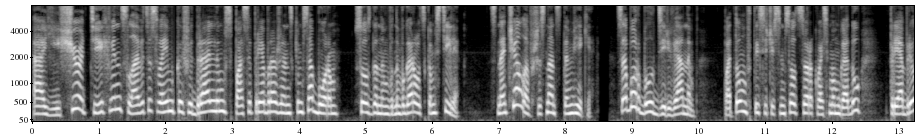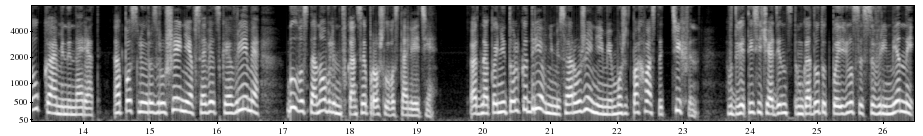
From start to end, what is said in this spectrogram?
А еще Тихвин славится своим кафедральным Спасо-Преображенским собором, созданным в новгородском стиле. Сначала, в XVI веке, собор был деревянным, потом в 1748 году приобрел каменный наряд, а после разрушения в советское время был восстановлен в конце прошлого столетия. Однако не только древними сооружениями может похвастать Тихвин. В 2011 году тут появился современный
